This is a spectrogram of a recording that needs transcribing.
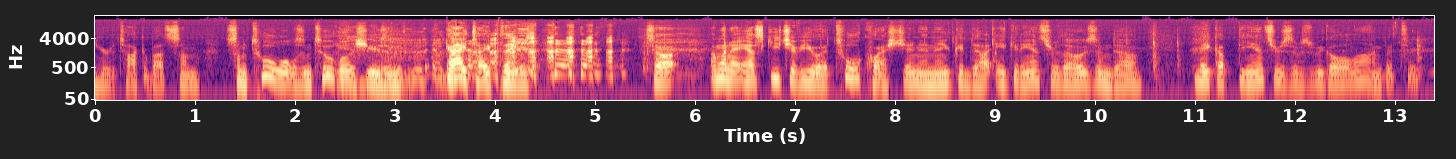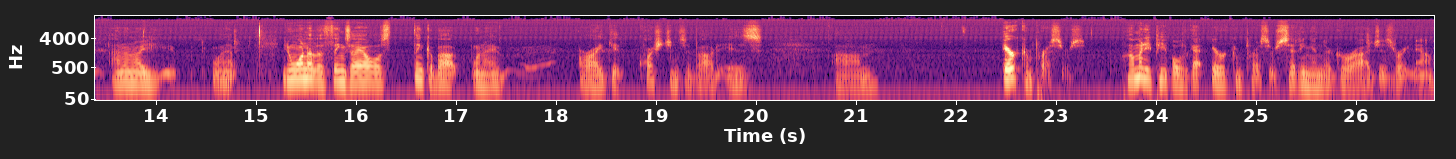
line here to talk about some some tools and tool issues and guy type things. So I'm going to ask each of you a tool question, and then you could uh, you could answer those and uh, make up the answers as we go along. But uh, I don't know. You, when, you know, one of the things I always think about when I or I get questions about is um, air compressors. How many people have got air compressors sitting in their garages right now?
